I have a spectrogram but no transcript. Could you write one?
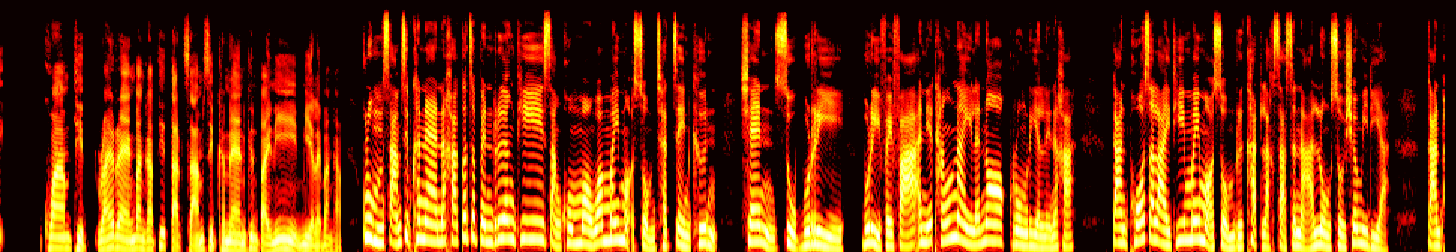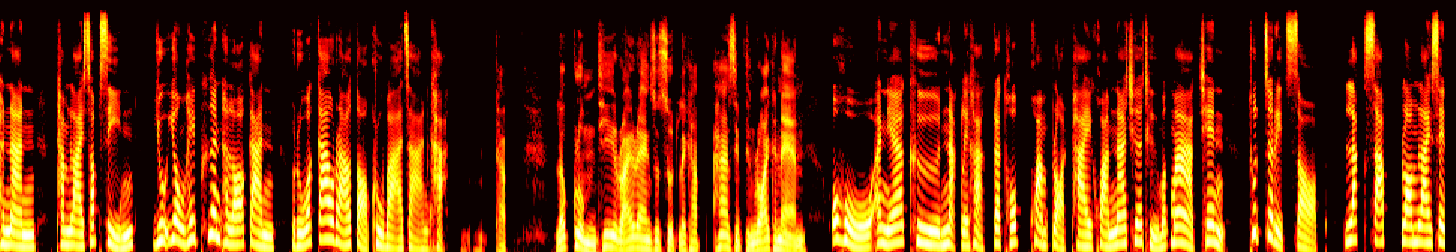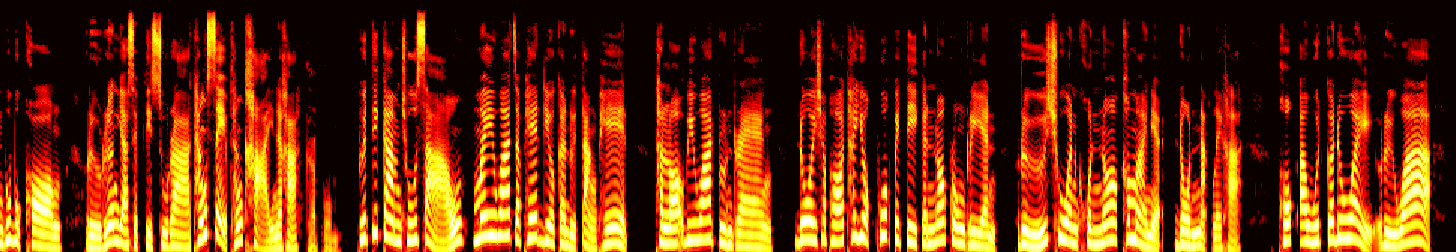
ความผิดร้ายแรงบ้างครับที่ตัด 30 คะแนนขึ้นไปนี่มีอะไรบ้างครับ กลุ่ม 30 คะแนนนะคะ ก็จะเป็นเรื่องที่สังคมมองว่าไม่เหมาะสมชัดเจนขึ้น เช่น สูบบุหรี่ บุหรี่ไฟฟ้า อันนี้ทั้งในและนอกโรงเรียนเลยนะคะ การโพสต์อะไรที่ไม่เหมาะสมหรือขัดหลักศาสนาลงโซเชียลมีเดียการพนันทำลายทรัพย์สิน ยุยงให้เพื่อนทะเลาะกัน หรือว่าก้าวร้าวต่อครูบาอาจารย์ค่ะ ครับ แล้วกลุ่มที่ร้ายแรงสุดๆเลยครับ 50ถึง100 คะแนน โอ้โห อันเนี้ยคือหนักเลยค่ะ กระทบความปลอดภัยความน่าเชื่อถือมากๆ เช่น ทุจริตสอบ ลักทรัพย์ ปลอมลายเซ็นผู้ปกครอง หรือเรื่องยาเสพติดสุราทั้งเสพทั้งขายนะคะ ครับผม พฤติกรรมชู้สาวไม่ว่าจะเพศเดียวกันหรือต่างเพศ ทะเลาะวิวาทรุนแรง โดยเฉพาะถ้ายกพวกไปตีกันนอกโรงเรียน หรือชวนคนนอกเข้ามาเนี่ยโดนหนักเลยค่ะ พกอาวุธก็ด้วย หรือว่าเอ่อ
